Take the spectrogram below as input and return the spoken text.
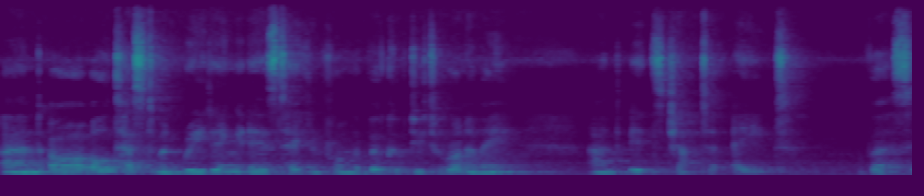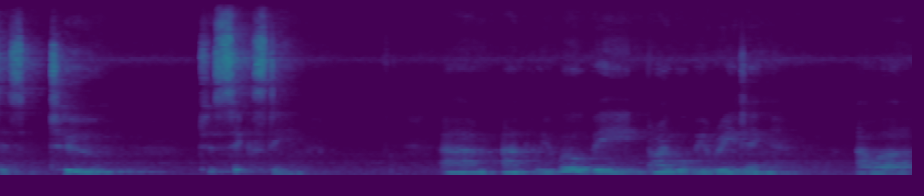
And our Old Testament reading is taken from the book of Deuteronomy, and it's chapter 8, verses 2 to 16. Um, and we will be, I will be reading our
